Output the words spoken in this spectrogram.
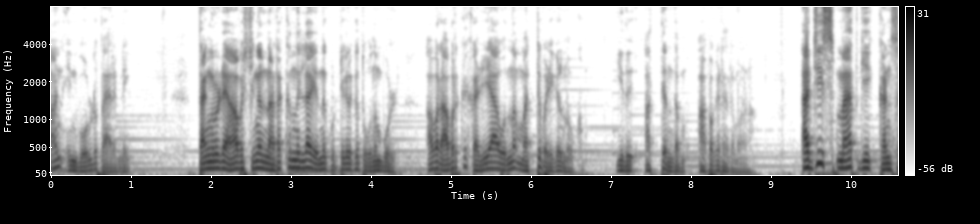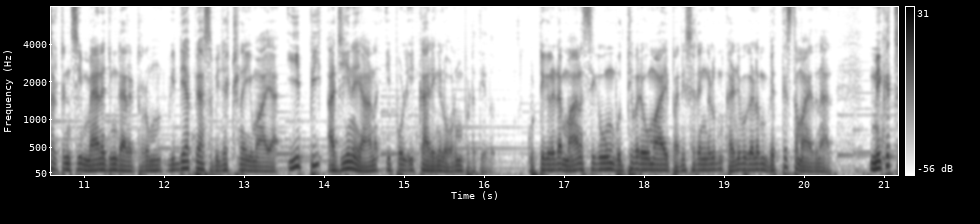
അൺഇൻവോൾവ് പാരന്റിംഗ് തങ്ങളുടെ ആവശ്യങ്ങൾ നടക്കുന്നില്ല എന്ന് കുട്ടികൾക്ക് തോന്നുമ്പോൾ അവർ അവർക്ക് കഴിയാവുന്ന മറ്റു വഴികൾ നോക്കും. ഇത് അത്യന്തം അപകടകരമാണ്. അജീസ് മാത് ഗീക്ക് കൺസൾട്ടൻസി മാനേജിംഗ് ഡയറക്ടറും വിദ്യാഭ്യാസ വിചക്ഷണയുമായ ഇ പി അജീനയാണ് ഇപ്പോൾ ഇക്കാര്യങ്ങൾ ഓർമ്മപ്പെടുത്തിയത്. കുട്ടികളുടെ മാനസികവും ബുദ്ധിപരവുമായ പരിസരങ്ങളും കഴിവുകളും വ്യത്യസ്തമായതിനാൽ മികച്ച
